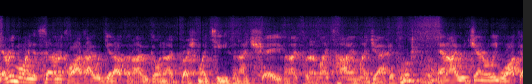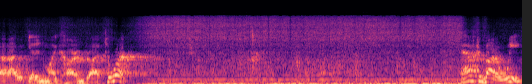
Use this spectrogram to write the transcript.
Every morning at 7 o'clock, I would get up and I would go in and I'd brush my teeth and I'd shave and I'd put on my tie and my jacket. And I would generally walk out, I would get into my car and drive to work. After about a week,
